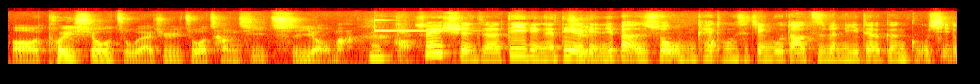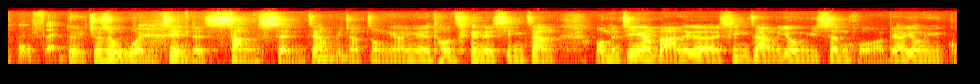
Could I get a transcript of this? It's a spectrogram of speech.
哦退休族来去做长期持有嘛。嗯，好，所以选择第一点跟第二点，就表示说我们可以同时兼顾到资本利得跟股息的部分。对，就是稳健的上升，这样比较重要。因为投资人的心脏，我们尽量把这个心脏用于生活，不要用于股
